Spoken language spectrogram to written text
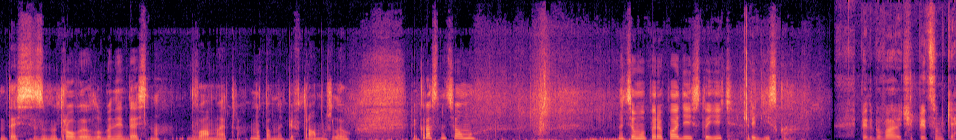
десь з метрової глибини, десь на 2 метри. Ну там на півтора, можливо. Якраз на цьому, на цьому перепаді і стоїть рідіска. Підбиваючи підсумки,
